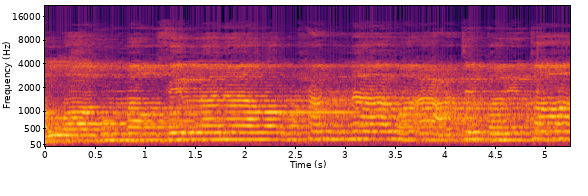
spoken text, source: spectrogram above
اللهم اغفر لنا وارحمنا وأعتق رقابنا.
